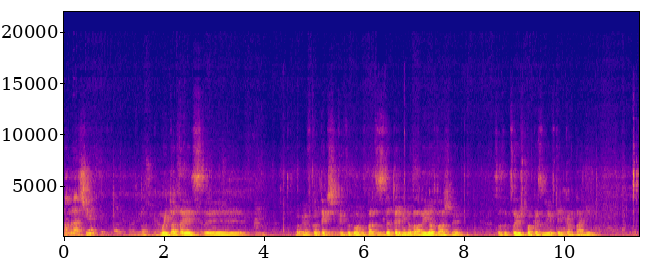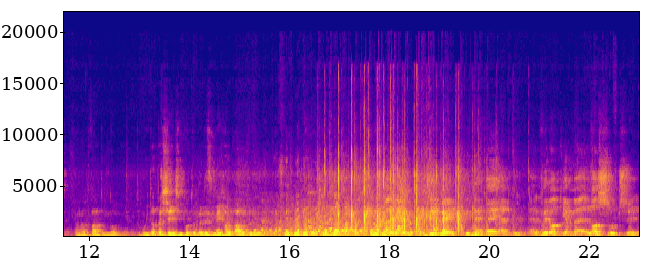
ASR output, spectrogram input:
Mam rację? Tak. Mój tata jest, yy, powiem w kontekście tych wyborów, bardzo zdeterminowany i odważny, co, co już pokazuje w tej kampanii. A nad wadą, no, tu mój tata siedzi, potem będę z nim jechał autem. No. Gdyby, gdyby e, wyrokiem losu, czy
